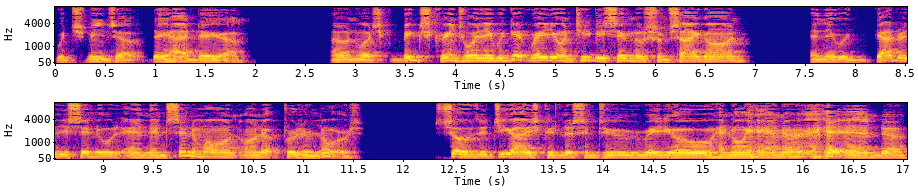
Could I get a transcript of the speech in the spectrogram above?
which means uh, they had a, uh, I don't know what, big screens where they would get radio and TV signals from Saigon, and they would gather these signals and then send them on, on up further north so the GIs could listen to radio Hanoi Hannah and uh,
